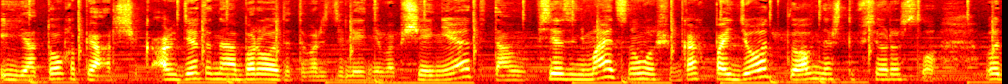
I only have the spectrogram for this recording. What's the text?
и я только пиарщик, а где-то наоборот этого разделения вообще нет, там все занимаются, ну, в общем, как пойдет, главное, чтобы все росло. Вот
